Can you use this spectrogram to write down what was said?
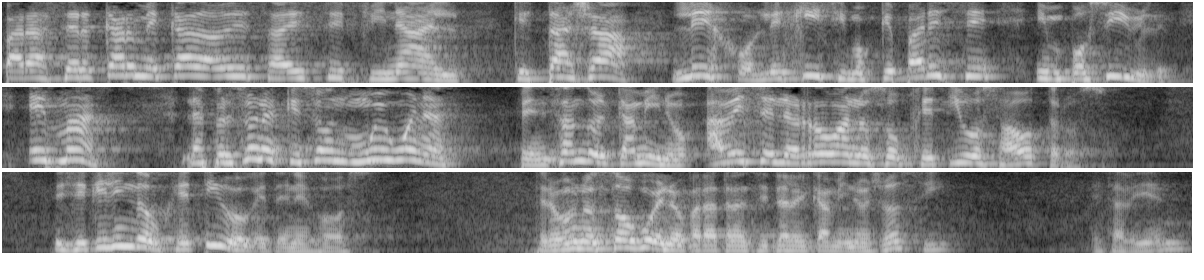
para acercarme cada vez a ese final que está ya lejos, lejísimos, que parece imposible. Es más, las personas que son muy buenas pensando el camino, a veces le roban los objetivos a otros. Dice, qué lindo objetivo que tenés vos. Pero vos no sos bueno para transitar el camino, yo sí. ¿Está bien?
